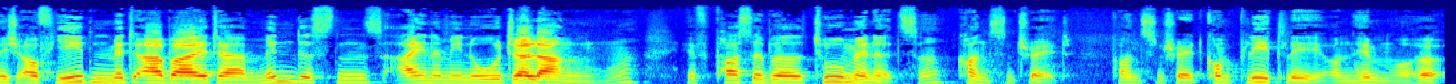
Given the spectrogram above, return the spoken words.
mich auf jeden Mitarbeiter mindestens eine Minute lang, if possible two minutes, concentrate, concentrate completely on him or her.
